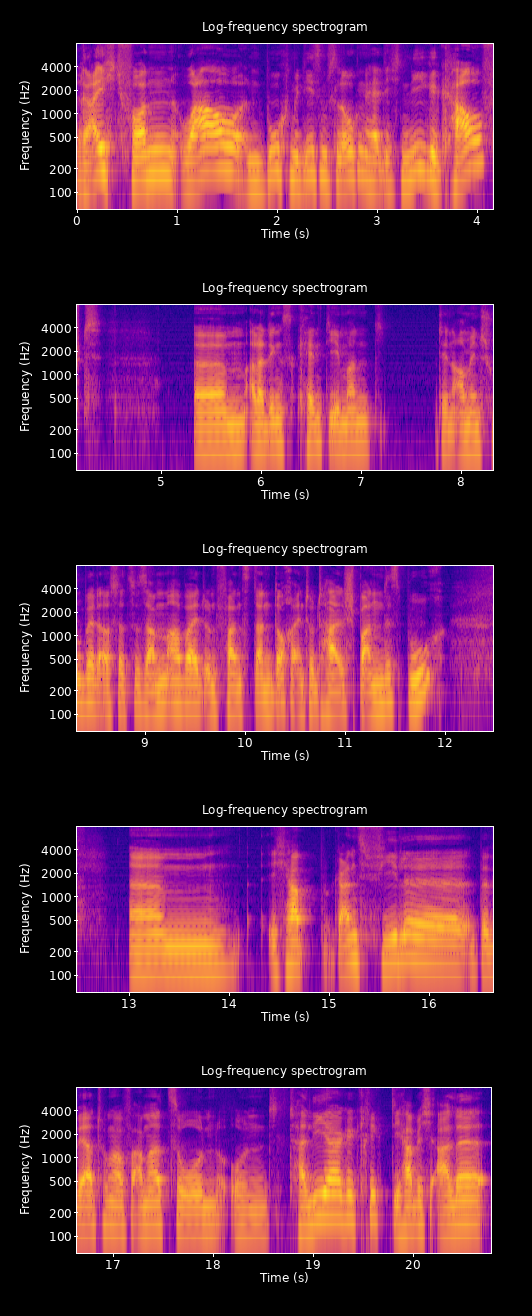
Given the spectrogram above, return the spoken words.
reicht von, wow, ein Buch mit diesem Slogan hätte ich nie gekauft. Ähm, allerdings kennt jemand den Armin Schubert aus der Zusammenarbeit und fand es dann doch ein total spannendes Buch. Ähm, ich habe ganz viele Bewertungen auf Amazon und Thalia gekriegt. Die habe ich alle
